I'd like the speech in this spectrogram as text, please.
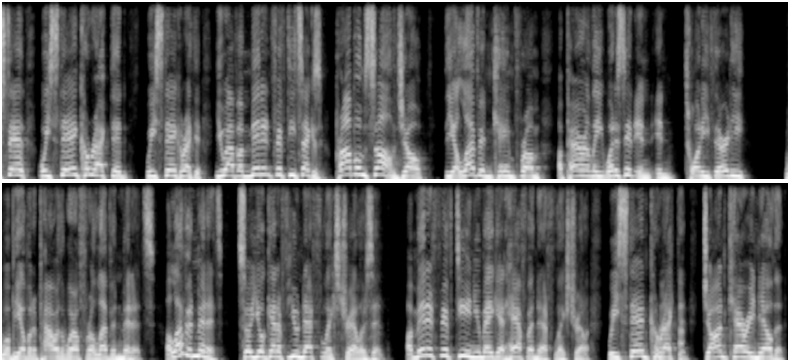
stand, we stand corrected. We stand corrected. You have a minute and 15 seconds. Problem solved, Joe. The 11 came from apparently, what is it, in, in 2030? We'll be able to power the world for 11 minutes. 11 minutes. So you'll get a few Netflix trailers in. A minute 15, you may get half a Netflix trailer. We stand corrected. John Kerry nailed it.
